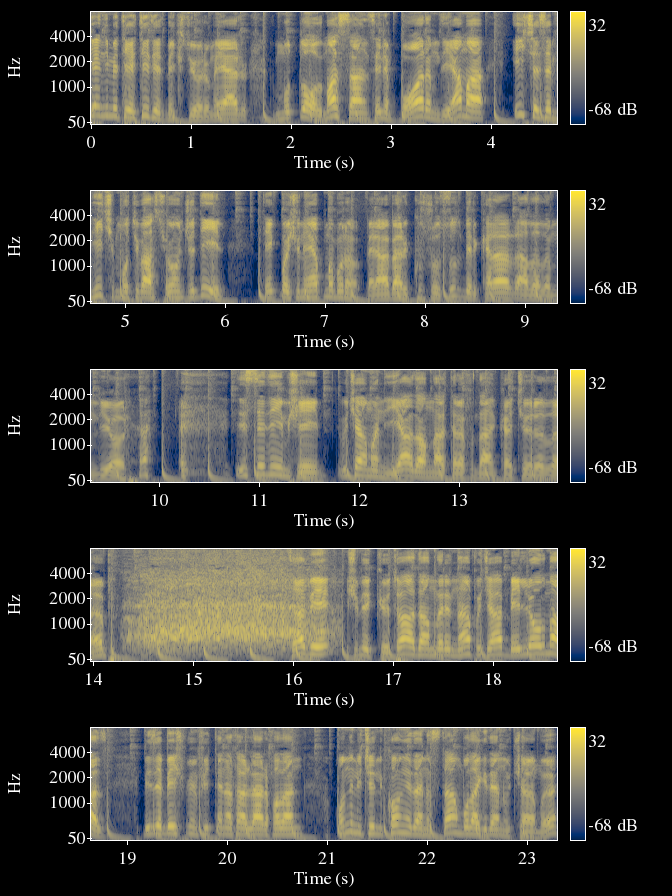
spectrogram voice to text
Kendimi tehdit etmek istiyorum eğer mutlu olmazsan seni boğarım diye ama iç sesim hiç motivasyoncu değil. Tek başına yapma bunu. Beraber kusursuz bir karar alalım diyor. İstediğim şey uçağımın iyi adamlar tarafından kaçırılıp... Tabii şimdi kötü adamların ne yapacağı belli olmaz. Bize 5000 fitten atarlar falan. Onun için Konya'dan İstanbul'a giden uçağımı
